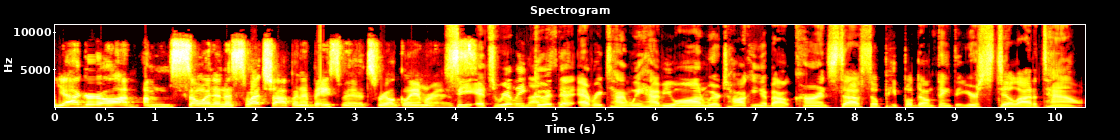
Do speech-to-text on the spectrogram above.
yeah, girl, I'm, I'm sewing in a sweatshop in a basement. It's real glamorous. See, it's really Loves good it. that every time we have you on, we're talking about current stuff so people don't think that you're still out of town.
